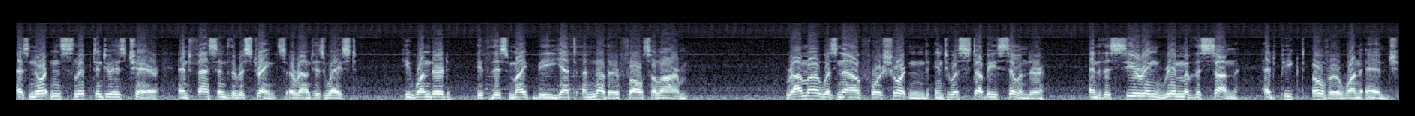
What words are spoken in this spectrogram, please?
As Norton slipped into his chair and fastened the restraints around his waist, he wondered if this might be yet another false alarm. Rama was now foreshortened into a stubby cylinder, and the searing rim of the sun had peeked over one edge.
